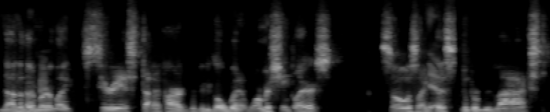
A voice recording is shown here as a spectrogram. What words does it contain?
None of them Okay. are like serious dive hard. We're gonna go win at War Machine players. So it was like Yeah. this super relaxed.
